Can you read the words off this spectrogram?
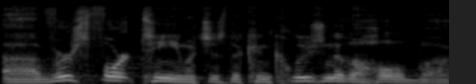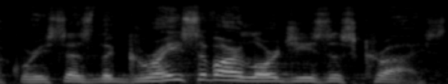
uh, verse 14, which is the conclusion of the whole book, where he says, The grace of our Lord Jesus Christ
